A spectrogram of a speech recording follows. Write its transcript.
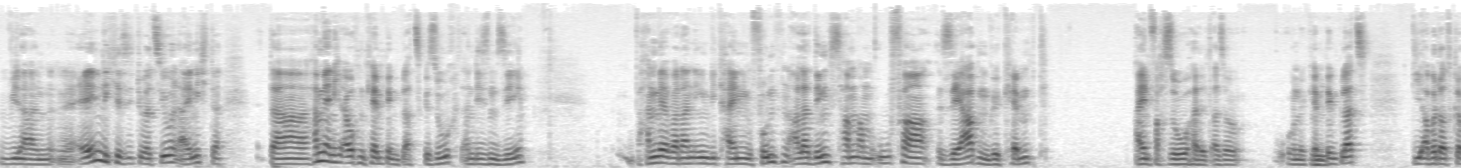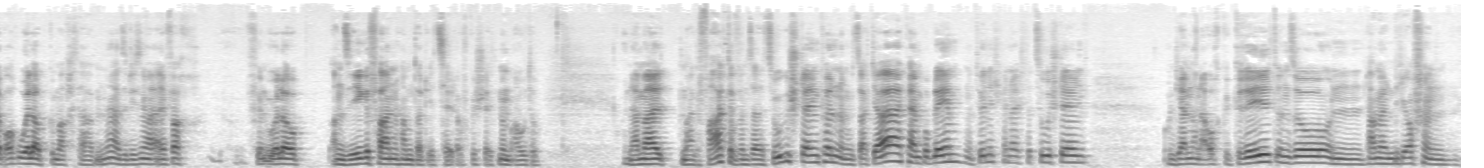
wieder eine ähnliche Situation eigentlich. Da, da haben wir eigentlich auch einen Campingplatz gesucht an diesem See haben wir aber dann irgendwie keinen gefunden. Allerdings haben am Ufer Serben gecampt. Einfach so halt, also ohne Campingplatz, die aber dort, glaube ich, auch Urlaub gemacht haben. Ne? Also die sind halt einfach für einen Urlaub an See gefahren und haben dort ihr Zelt aufgestellt mit dem Auto. Und dann haben wir halt mal gefragt, ob wir uns da dazustellen können. Und haben gesagt, ja, kein Problem, natürlich könnt ihr euch dazustellen. Und die haben dann auch gegrillt und so und haben natürlich auch schon ein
